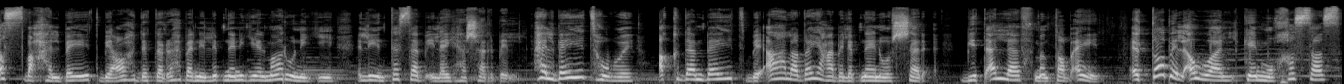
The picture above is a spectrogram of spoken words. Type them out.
أصبح البيت بعهدة الرهبنة اللبنانية المارونية اللي انتسب إليها شربل. هالبيت هو أقدم بيت بأعلى ضيعة بلبنان والشرق بيتألف من طبقين. الطابق الأول كان مخصص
